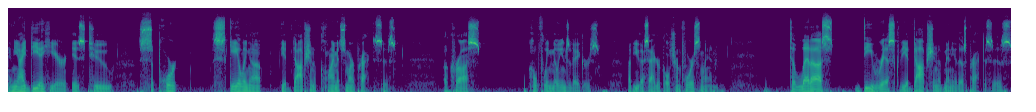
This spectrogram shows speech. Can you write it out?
and the idea here is to support scaling up the adoption of climate smart practices across hopefully millions of acres of U.S. agriculture and forest land, to let us de-risk the adoption of many of those practices.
